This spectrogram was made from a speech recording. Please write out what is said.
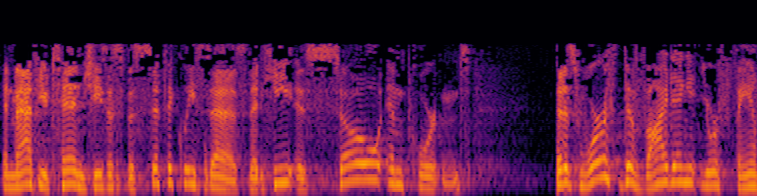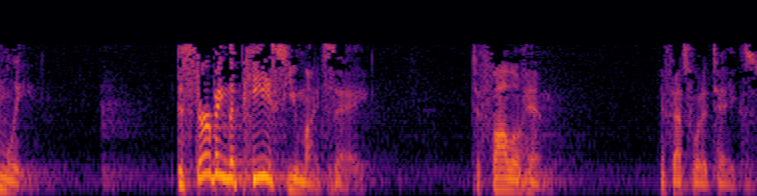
In Matthew 10, Jesus specifically says that he is so important that it's worth dividing your family, disturbing the peace, you might say, to follow him, if that's what it takes.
